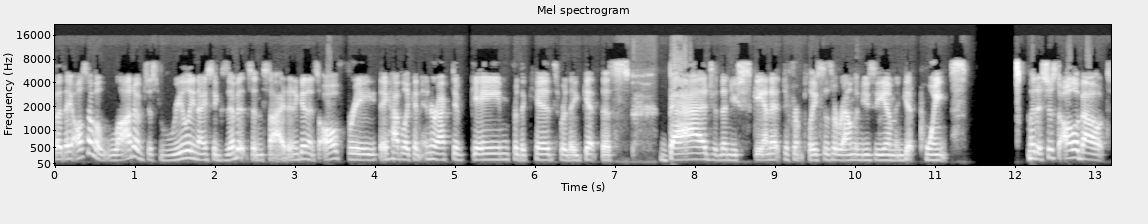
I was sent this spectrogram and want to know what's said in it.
But they also have a lot of just really nice exhibits inside. And again, it's all free. They have like an interactive game for the kids where they get this badge and then you scan it different places around the museum and get points. But it's just all about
